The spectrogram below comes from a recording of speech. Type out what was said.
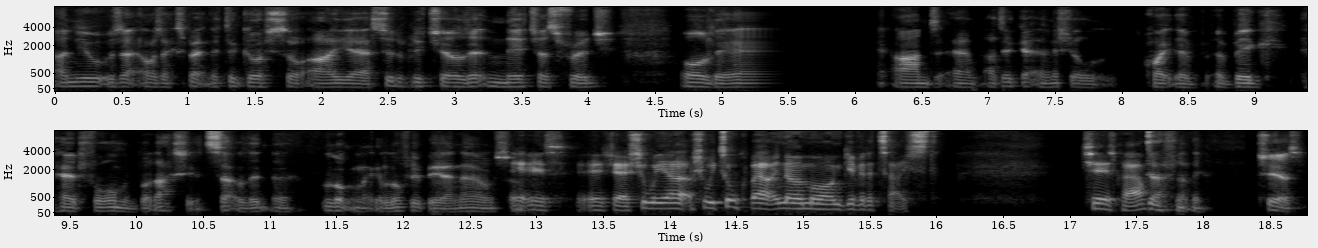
I knew it was I was expecting it to gush, so I uh, suitably chilled it in nature's fridge all day, and um, I did get an initial quite a, a big head forming, but actually it's settled into looking like a lovely beer now. So it is. It is. Yeah. Shall we? Uh, shall we talk about it no more and give it a taste? Cheers, pal. Definitely. Cheers.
